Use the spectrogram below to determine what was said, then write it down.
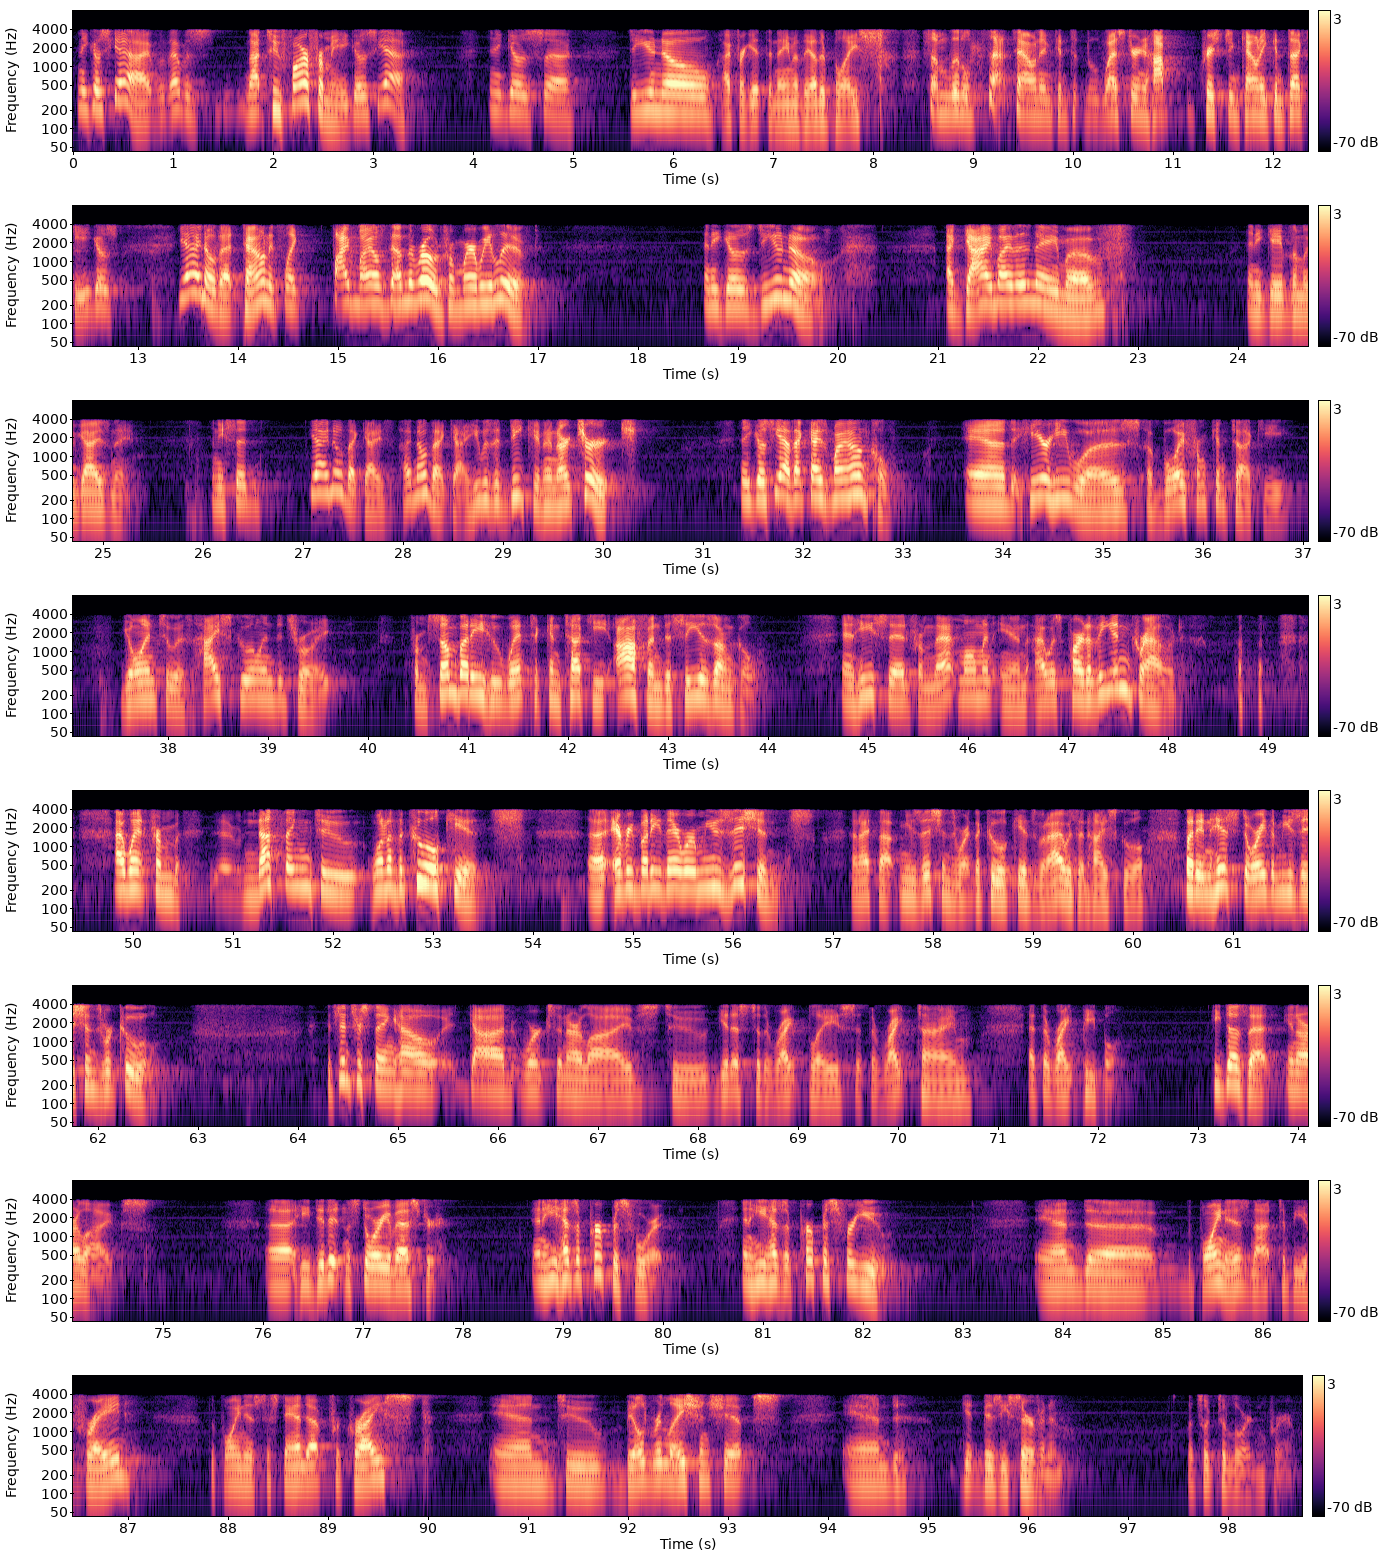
And he goes, Yeah, that was not too far from me. He goes, Yeah. And he goes, uh, Do you know, I forget the name of the other place, some little town in western Hop, Christian County, Kentucky. He goes, Yeah, I know that town. It's like five miles down the road from where we lived. And he goes, Do you know a guy by the name of, and he gave them a guy's name. And he said, Yeah, I know that guy. I know that guy. He was a deacon in our church. And he goes, Yeah, that guy's my uncle. And here he was, a boy from Kentucky, going to his high school in Detroit, from somebody who went to Kentucky often to see his uncle. And he said, From that moment in, I was part of the in crowd. I went from uh, nothing to one of the cool kids. Uh, everybody there were musicians. And I thought musicians weren't the cool kids when I was in high school. But in his story, the musicians were cool. It's interesting how God works in our lives to get us to the right place at the right time, at the right people. He does that in our lives. Uh, he did it in the story of Esther. And He has a purpose for it. And He has a purpose for you. And uh, the point is not to be afraid. The point is to stand up for Christ and to build relationships and get busy serving Him. Let's look to the Lord in prayer.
